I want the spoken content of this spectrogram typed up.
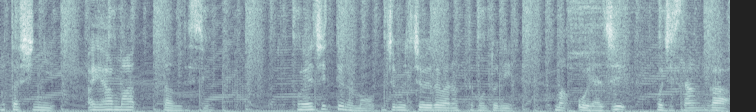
私に謝ったんですよ。親父っていうのも自分父親ではなくて本当にまあ親父おじさんが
